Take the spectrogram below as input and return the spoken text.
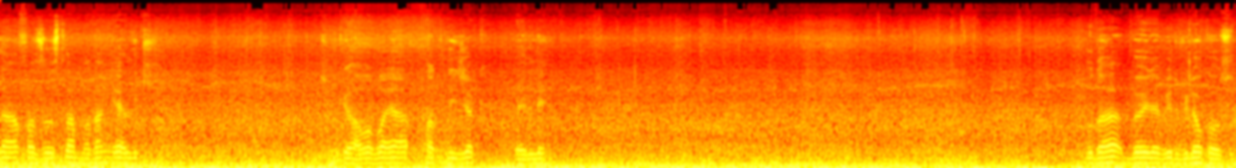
daha fazla ıslanmadan geldik. Çünkü hava bayağı patlayacak belli. Bu da böyle bir vlog olsun.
